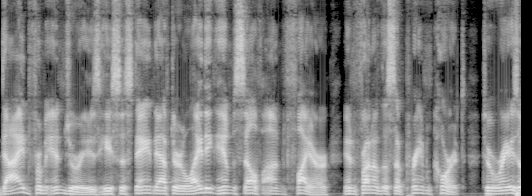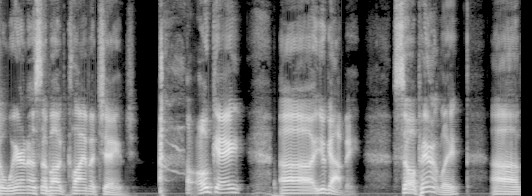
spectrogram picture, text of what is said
died from injuries he sustained after lighting himself on fire in front of the Supreme Court to raise awareness about climate change. okay, uh, you got me. So apparently, uh,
